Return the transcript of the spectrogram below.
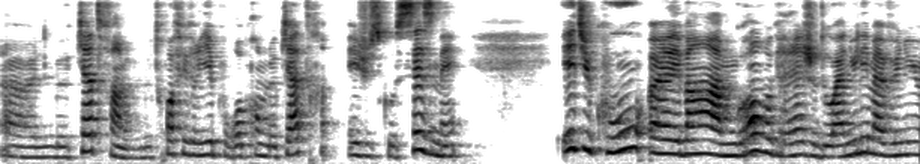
le 4, enfin le 3 février pour reprendre le 4 et jusqu'au 16 mai. Et du coup, euh, eh ben, à mon grand regret, je dois annuler ma venue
